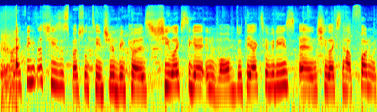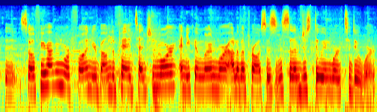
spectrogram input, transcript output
I think that she's a special teacher because she likes to get involved with the activities and she likes to have fun with it. So if you're having more fun, you're bound to pay attention more and you can learn more out of the process instead of just doing work to do work.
